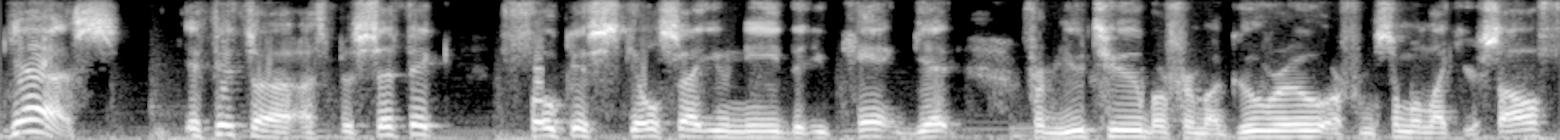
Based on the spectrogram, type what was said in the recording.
yes if it's a, a specific focused skill set you need that you can't get from YouTube or from a guru or from someone like yourself.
